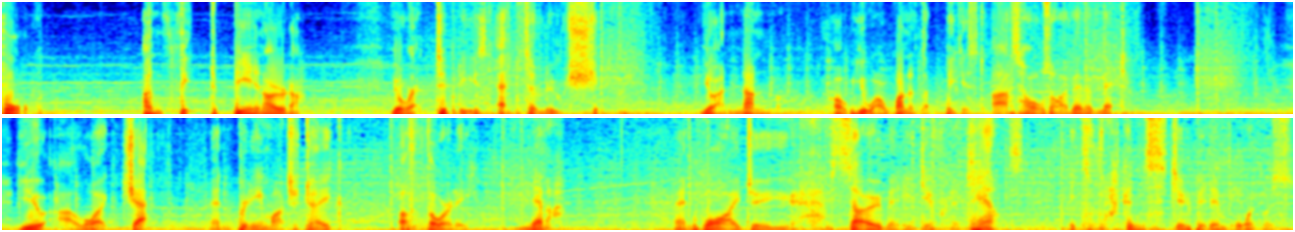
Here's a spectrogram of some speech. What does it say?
4. Unfit to be an owner. Your activity is absolute shit. You are none. Oh, you are one of the biggest assholes I've ever met. You are like Jack and pretty much take authority. Never. And why do you have so many different accounts? It's fucking stupid and pointless.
